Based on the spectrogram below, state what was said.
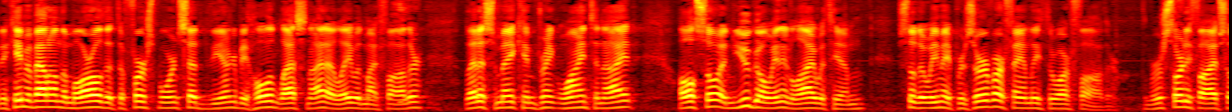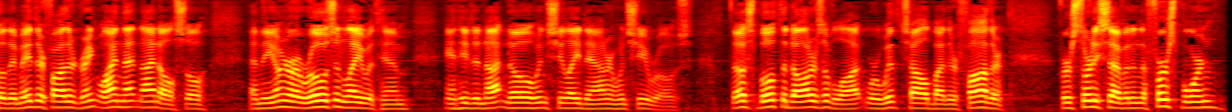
And it came about on the morrow that the firstborn said to the younger, Behold, last night I lay with my father. Let us make him drink wine tonight also, and you go in and lie with him, so that we may preserve our family through our father. Verse 35 So they made their father drink wine that night also, and the younger arose and lay with him, and he did not know when she lay down or when she arose. Thus both the daughters of Lot were with child by their father. Verse 37 And the firstborn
